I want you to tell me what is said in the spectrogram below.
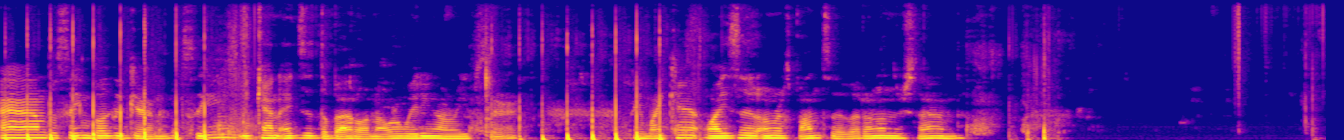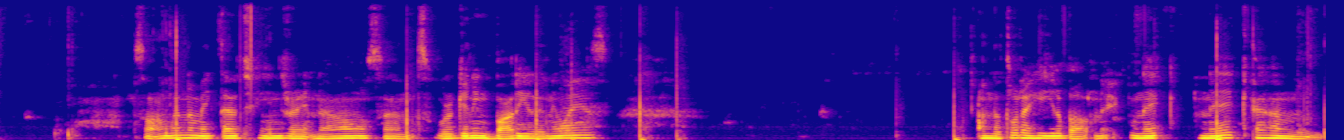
And the same bug again. See? We can't exit the battle. Now we're waiting on Reapster. Like, why can't... Why is it unresponsive? I don't understand. So I'm gonna make that change right now since we're getting bodied anyways. And that's what I hate about Nick. Nick, Nick, and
